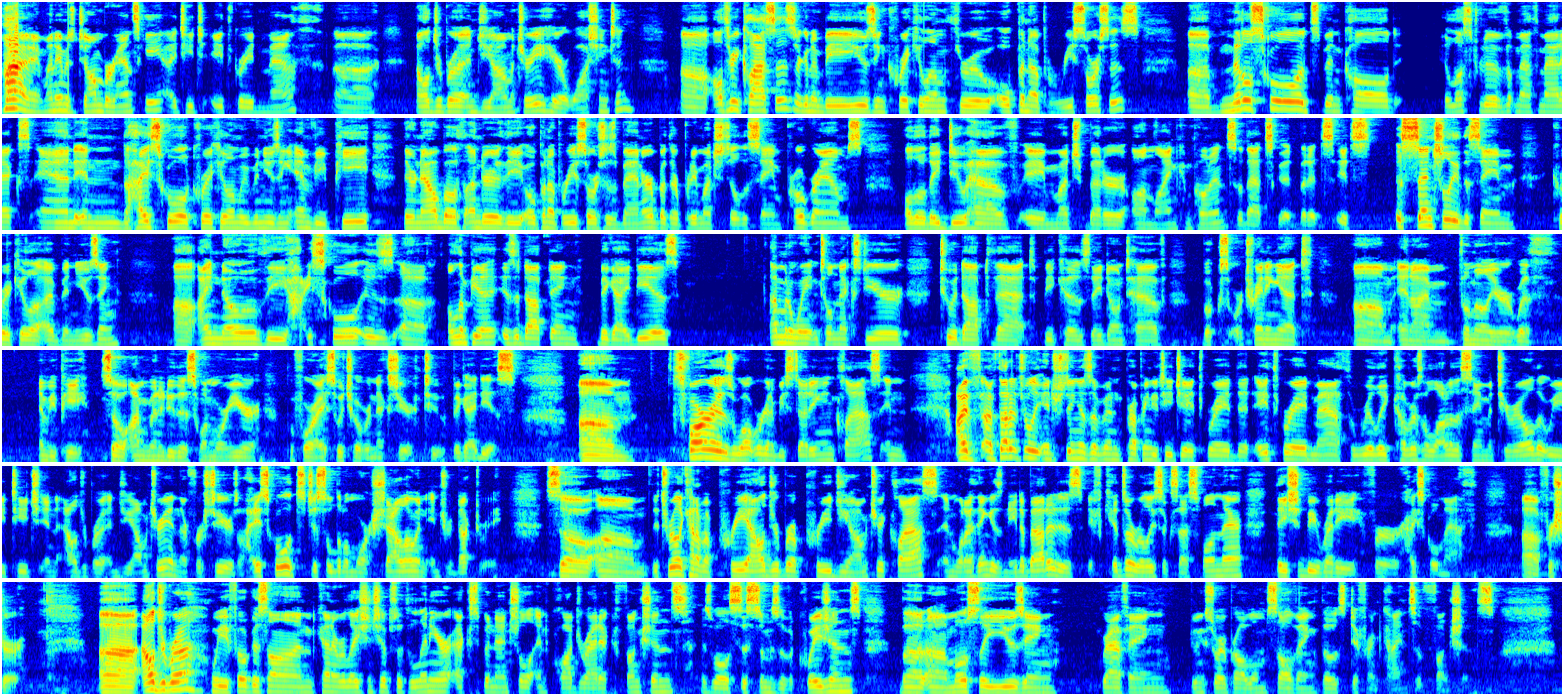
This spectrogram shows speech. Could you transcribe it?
Hi, my name is John Baranski. I teach eighth grade math, uh, algebra, and geometry here at Washington. Uh, all three classes are going to be using curriculum through Open Up Resources. Uh, middle school, it's been called Illustrative Mathematics, and in the high school curriculum, we've been using MVP. They're now both under the Open Up Resources banner, but they're pretty much still the same programs although they do have a much better online component so that's good but it's it's essentially the same curricula I've been using. Uh, I know the high school is uh, Olympia is adopting big ideas. I'm going to wait until next year to adopt that because they don't have books or training yet, um, and I'm familiar with MVP. So I'm going to do this one more year before I switch over next year to big ideas. Um, as far as what we're going to be studying in class and I've, I've thought it's really interesting as i've been prepping to teach eighth grade that eighth grade math really covers a lot of the same material that we teach in algebra and geometry in their first two years of high school. It's just a little more shallow and introductory. So um, it's really kind of a pre-algebra pre-geometry class and what i think is neat about it is if kids are really successful in there they should be ready for high school math uh, for sure uh, algebra, we focus on kind of relationships with linear, exponential, and quadratic functions, as well as systems of equations, but uh, mostly using graphing, doing story problems, solving those different kinds of functions.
